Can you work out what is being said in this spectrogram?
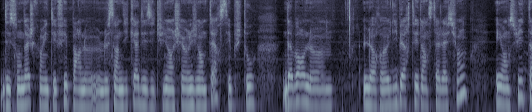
des sondages qui ont été faits par le, syndicat des étudiants en chirurgie dentaire. C'est plutôt d'abord leur liberté d'installation et ensuite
